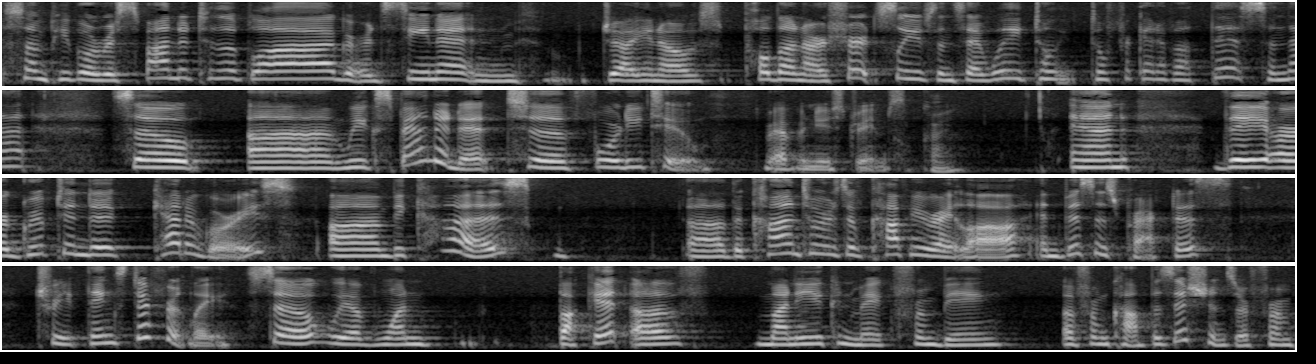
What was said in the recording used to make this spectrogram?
some people responded to the blog or had seen it and you know pulled on our shirt sleeves and said, "Wait, don't don't forget about this and that." So um, we expanded it to 42 revenue streams, Okay. and they are grouped into categories um, because uh, the contours of copyright law and business practice treat things differently. So we have one bucket of money you can make from being uh, from compositions or from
